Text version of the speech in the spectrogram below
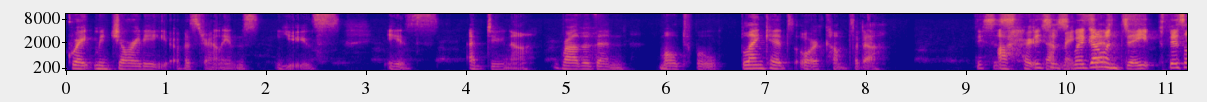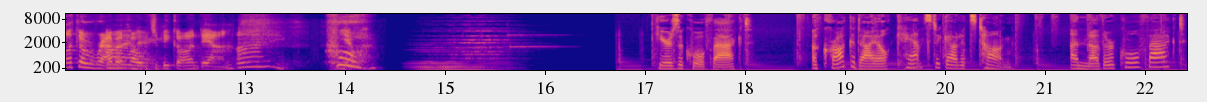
great majority of australians use is a doona rather than multiple blankets or a comforter This is I hope this that is makes we're going sense. deep. There's like a rabbit hole to be going down. I Whew. Here's a cool fact a crocodile can't stick out its tongue. Another cool fact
